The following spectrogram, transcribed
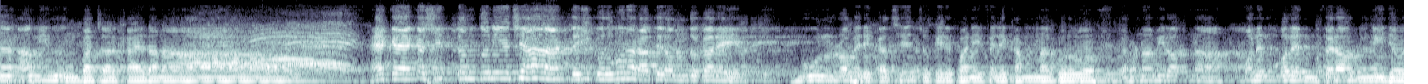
না আমিও বাঁচার কায়দা না। একা একা সিদ্ধান্ত নিয়েছে আর দেরি করব না রাতের অন্ধকারে। মূল রবের কাছে চোখের পানি ফেলে কান্না করব কারণ আমি রব না। বলেন বলেন ফেরাউন নিজেও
